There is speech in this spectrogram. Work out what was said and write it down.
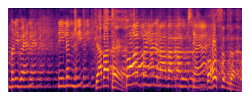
बड़ी बहन नीलम जी। क्या बात है? बहुत बढ़िया जवाब आपकी ओर से आया बहुत सुंदर। है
